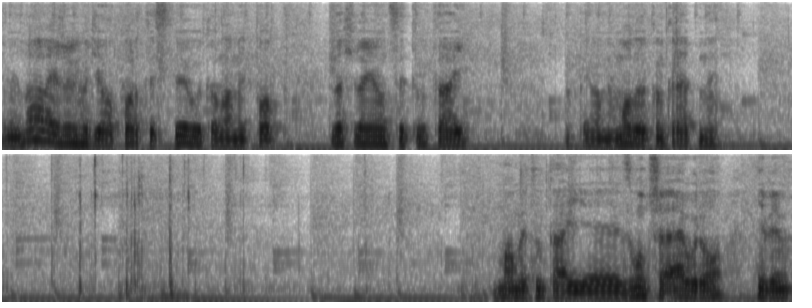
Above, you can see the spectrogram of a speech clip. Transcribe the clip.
No ale jeżeli chodzi o porty z tyłu, to mamy port zasilający tutaj. Tutaj mamy model konkretny. Mamy tutaj e, złącze euro. Nie wiem,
